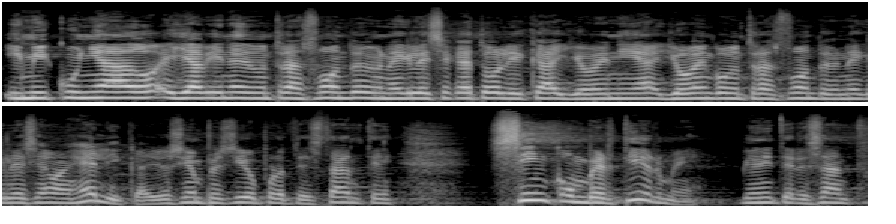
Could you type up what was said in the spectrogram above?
y mi cuñado, ella viene de un trasfondo de una iglesia católica y yo, venía, yo vengo de un trasfondo de una iglesia evangélica. Yo siempre he sido protestante sin convertirme, bien interesante.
